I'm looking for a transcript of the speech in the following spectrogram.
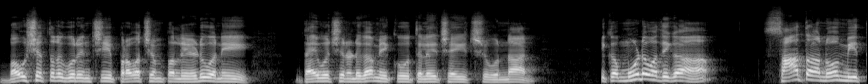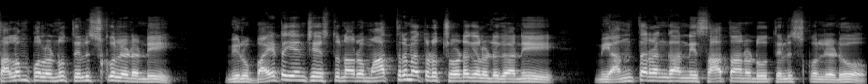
భవిష్యత్తును గురించి ప్రవచింపలేడు అని దైవచనుడిగా మీకు తెలియచేయచ్చు ఉన్నాను. ఇక మూడవదిగా సాతాను మీ తలంపులను తెలుసుకోలేడండి. మీరు బయట ఏం చేస్తున్నారో మాత్రమే అతడు చూడగలడు కానీ మీ అంతరంగాన్ని సాతానుడు తెలుసుకోలేడు.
